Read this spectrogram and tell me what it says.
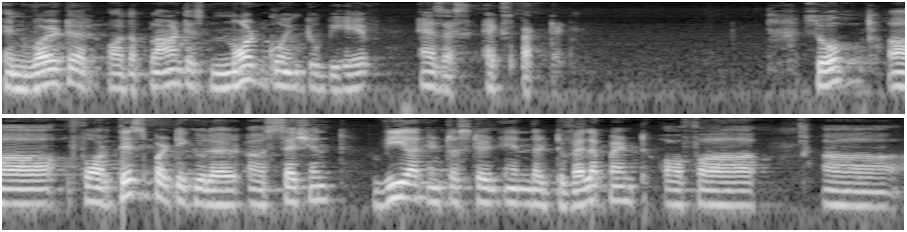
inverter or the plant is not going to behave as expected. So uh, for this particular uh, session we are interested in the development of uh, uh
